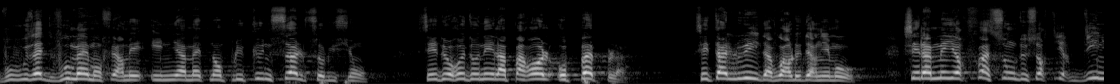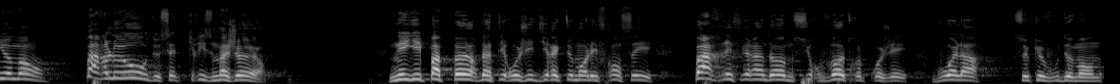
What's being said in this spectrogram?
vous vous êtes vous-même enfermé, il n'y a maintenant plus qu'une seule solution, c'est de redonner la parole au peuple. C'est à lui d'avoir le dernier mot. C'est la meilleure façon de sortir dignement, par le haut, de cette crise majeure. N'ayez pas peur d'interroger directement les Français par référendum sur votre projet. Voilà ce que vous demandent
